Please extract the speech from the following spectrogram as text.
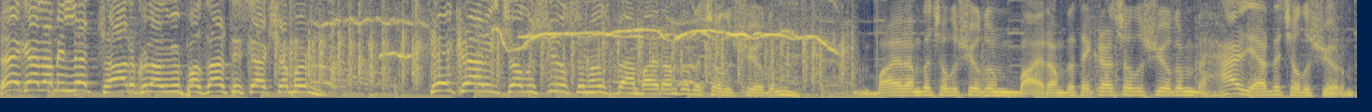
Pekala millet. Harikulade bir pazartesi akşamı. Tekrar çalışıyorsunuz. Ben bayramda da çalışıyordum. Bayramda çalışıyordum. Bayramda tekrar çalışıyordum. Ve her yerde çalışıyorum.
